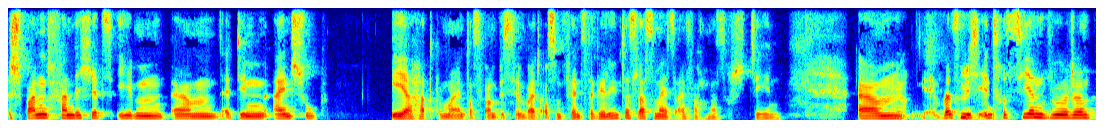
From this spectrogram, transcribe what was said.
Spannend fand ich jetzt eben ähm, den Einschub. Er hat gemeint, das war ein bisschen weit aus dem Fenster gelehnt. Das lassen wir jetzt einfach mal so stehen. Ähm, ja. Was mich interessieren würde,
